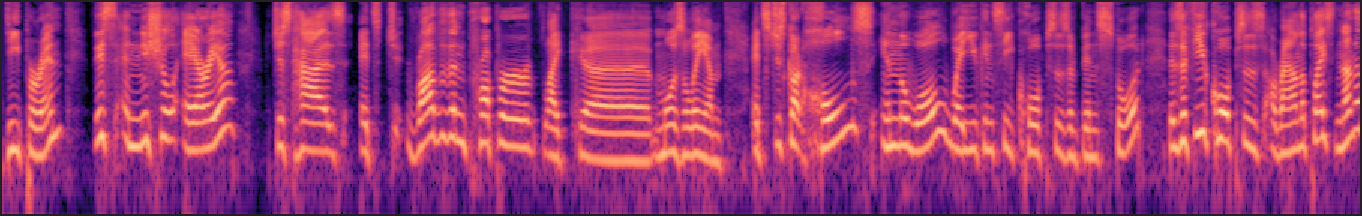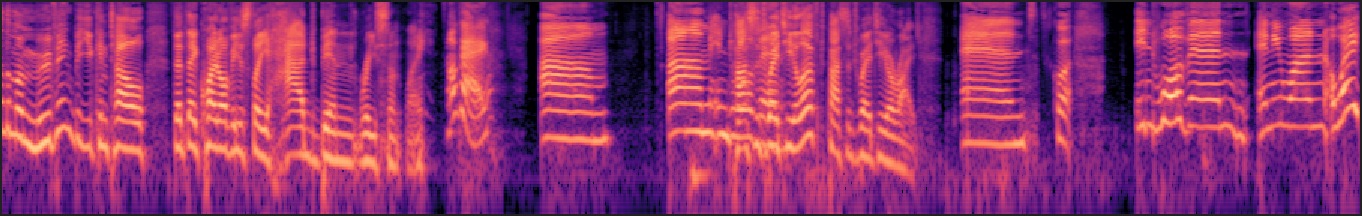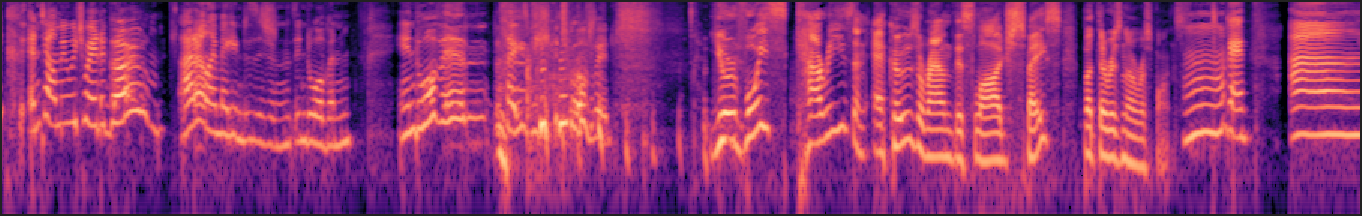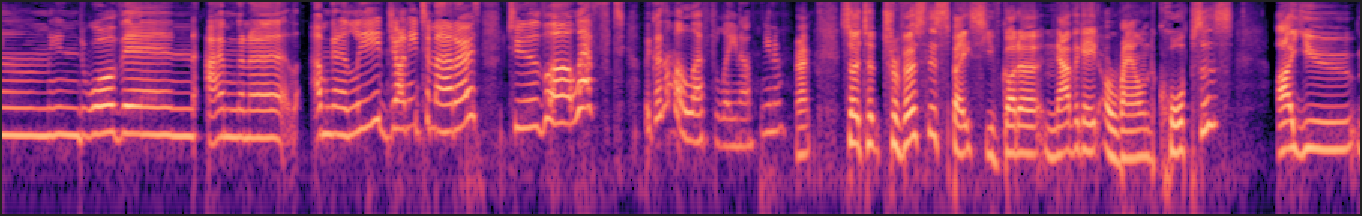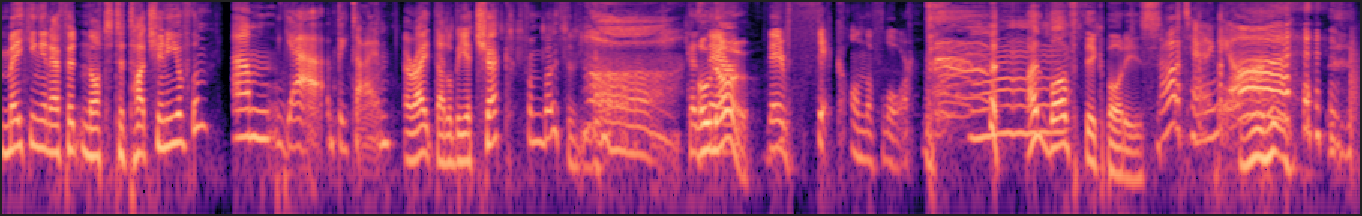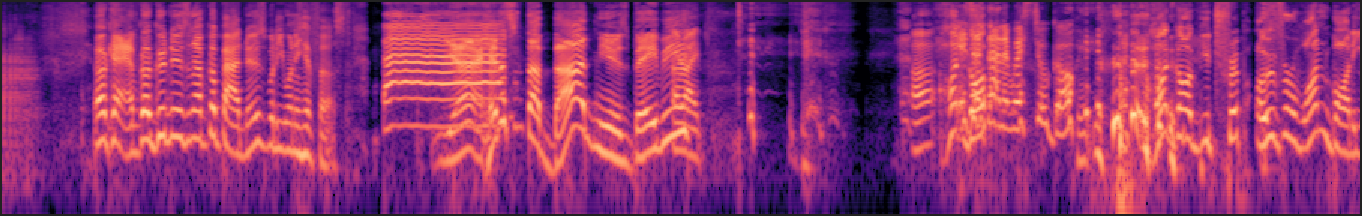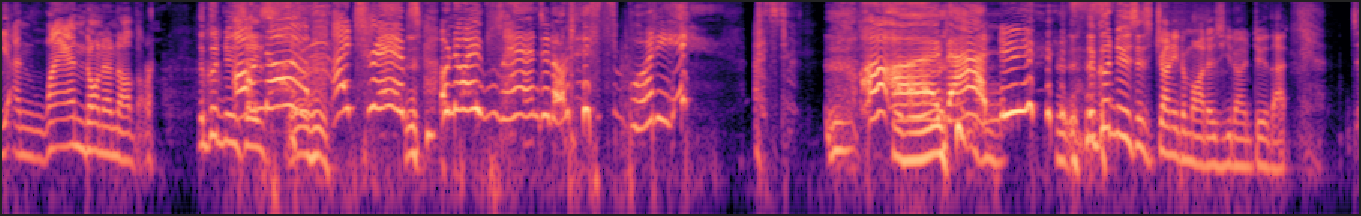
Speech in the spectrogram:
deeper in. This initial area just has it's rather than proper like uh, mausoleum it's just got holes in the wall where you can see corpses have been stored there's a few corpses around the place none of them are moving but you can tell that they quite obviously had been recently Okay. Um, um, in Dwarven. passageway to your left passageway to your right and in Dwarven, anyone awake and tell me which way to go? I don't like making decisions in Dwarven. In Dwarven, that's how you speak in Dwarven. your voice carries and echoes around this large space but there is no response Mm, okay. Um, in Dwarven, I'm gonna I'm gonna lead Johnny Tomatoes to the left because I'm a left leaner. You know. Right. So to traverse this space, you've got to navigate around corpses. Are you making an effort not to touch any of them? Um, yeah, big time. All right, that'll be a check from both of you. Oh, they're- no. They're thick on the floor. I love thick bodies. Stop turning me on. Okay, I've got good news and I've got bad news. What do you want to hear first? Bad. Yeah, hit us with that bad news, baby. All right. Uh, hot Is gob, it that we're still going? hot gob, you trip over one body and land on another. The good news oh is Oh no, I tripped. Oh no, I landed on this body. Uh-oh, bad news. the good news is Johnny Tomatoes, you don't do that.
